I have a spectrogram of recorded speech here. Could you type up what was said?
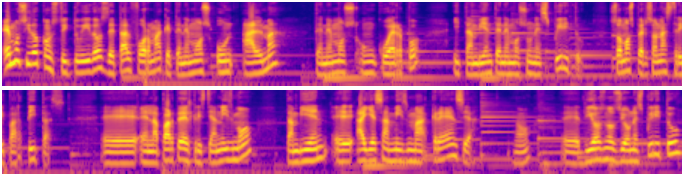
hemos sido constituidos de tal forma que tenemos un alma, tenemos un cuerpo y también tenemos un espíritu. Somos personas tripartitas. Eh, en la parte del cristianismo, también eh, hay esa misma creencia, ¿no? Eh, Dios nos dio un espíritu,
